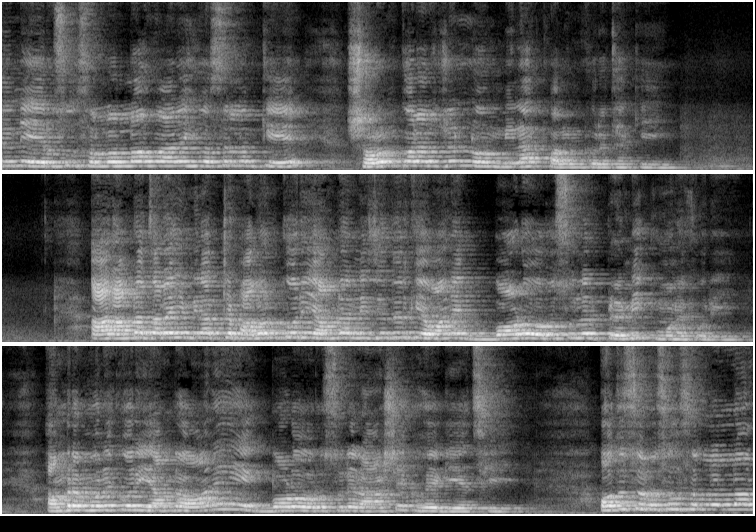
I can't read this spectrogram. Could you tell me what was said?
দিনে রসুল সাল্লাহ আলহি আসাল্লামকে স্মরণ করার জন্য মিলাদ পালন করে থাকি। আর আমরা যারা এই মিলাদটা পালন করি, আমরা নিজেদেরকে অনেক বড় রসুলের প্রেমিক মনে করি। আমরা মনে করি আমরা অনেক বড় রসুলের আশেক হয়ে গিয়েছি। অথচ রসুল সাল্লাহ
